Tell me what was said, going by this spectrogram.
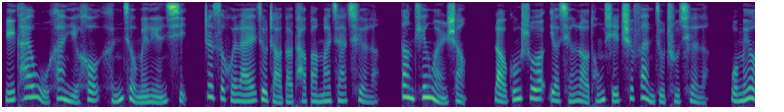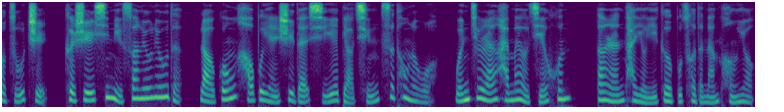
离开武汉以后很久没联系，这次回来就找到他爸妈家去了。当天晚上，老公说要请老同学吃饭，就出去了。我没有阻止，可是心里酸溜溜的。老公毫不掩饰的喜悦表情刺痛了我。文居然还没有结婚，当然她有一个不错的男朋友，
